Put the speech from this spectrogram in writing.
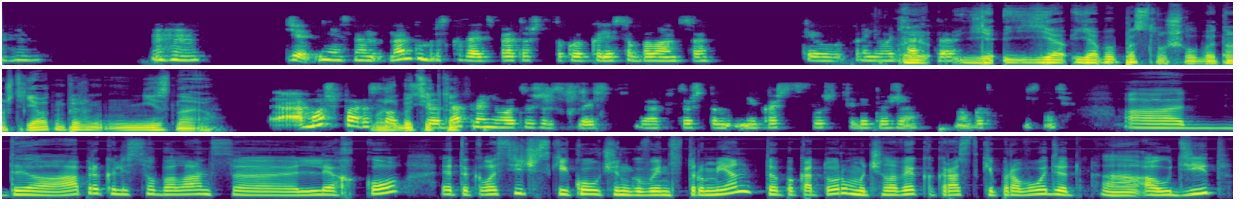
Угу. Угу. Я не знаю, надо вам рассказать про то, что такое колесо баланса? Ты про него э, часто... Я, я, я бы послушал бы, потому что я вот, например, не знаю. А можешь пару Может слов быть, еще, да, про него тоже рассказать? Да, потому что, мне кажется, слушатели тоже могут объяснить. А, да, про колесо баланса легко. Это классический коучинговый инструмент, по которому человек как раз-таки проводит а, аудит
